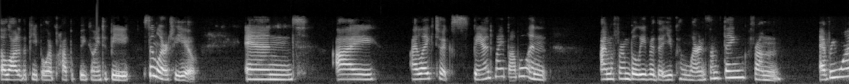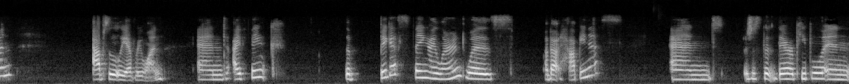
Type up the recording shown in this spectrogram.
a lot of the people are probably going to be similar to you. And I I like to expand my bubble and I'm a firm believer that you can learn something from everyone, absolutely everyone. And I think the biggest thing I learned was about happiness and just that there are people in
